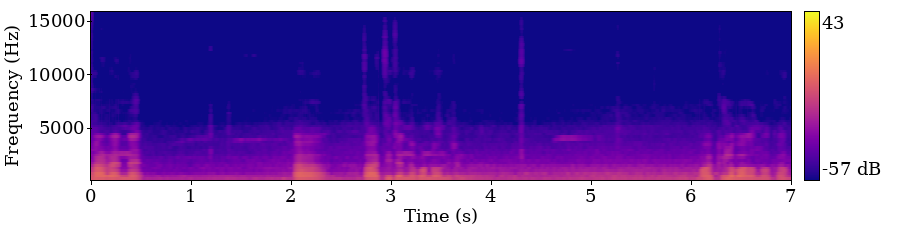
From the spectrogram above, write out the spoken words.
താഴെ തന്നെ താത്തിയിട്ട് തന്നെ കൊണ്ടുവന്നിട്ടുണ്ട്. ബാക്കിയുള്ള ഭാഗം നോക്കാം.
